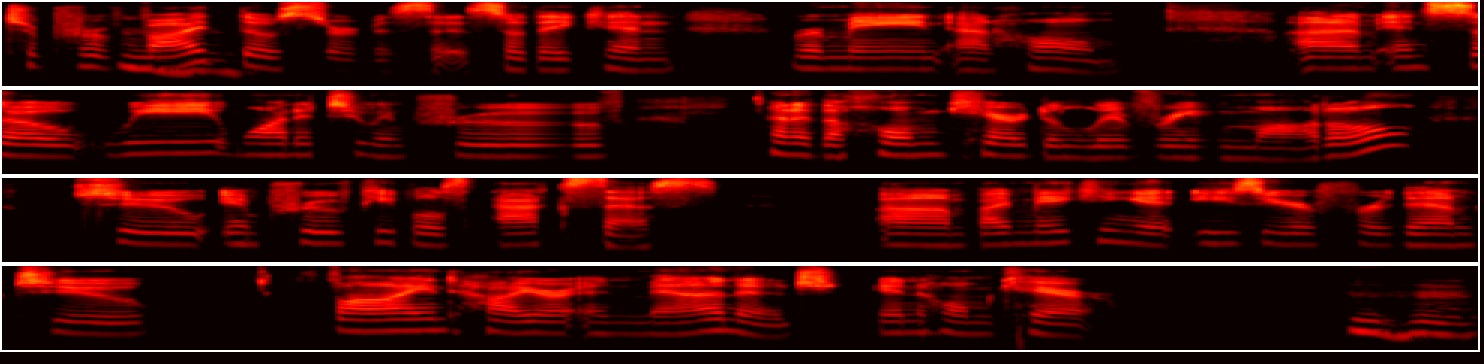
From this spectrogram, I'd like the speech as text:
to provide mm-hmm. those services so they can remain at home. Um, and so we wanted to improve kind of the home care delivery model to improve people's access um, by making it easier for them to find, hire, and manage in home care. Mm-hmm.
